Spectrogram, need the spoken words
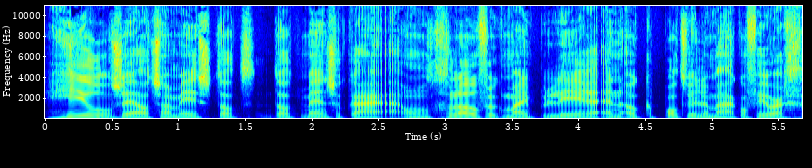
heel zeldzaam is dat, dat mensen elkaar ongelooflijk manipuleren en ook kapot willen maken. Of heel erg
